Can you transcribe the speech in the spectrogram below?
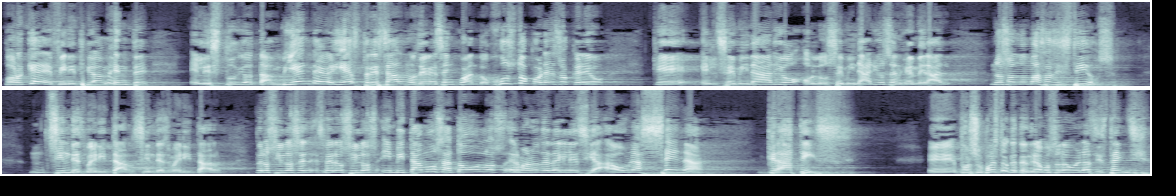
Porque definitivamente el estudio también debería estresarnos de vez en cuando. Justo por eso creo que el seminario o los seminarios en general no son los más asistidos, sin desmeritar, sin desmeritar. Pero si los, pero si los invitamos a todos los hermanos de la iglesia a una cena gratis, eh, por supuesto que tendríamos una buena asistencia.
